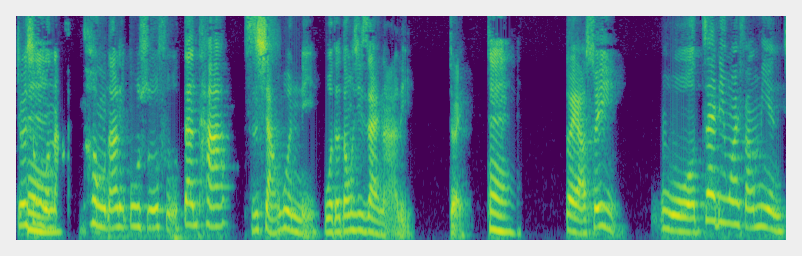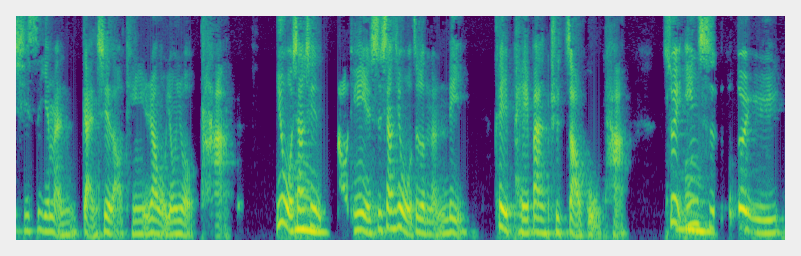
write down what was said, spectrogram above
就是我哪痛哪里不舒服，但他只想问你我的东西在哪里。对对对啊！所以我在另外一方面其实也蛮感谢老天爷让我拥有他，因为我相信老天爷是相信我这个能力可以陪伴去照顾他，所以因此。对于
